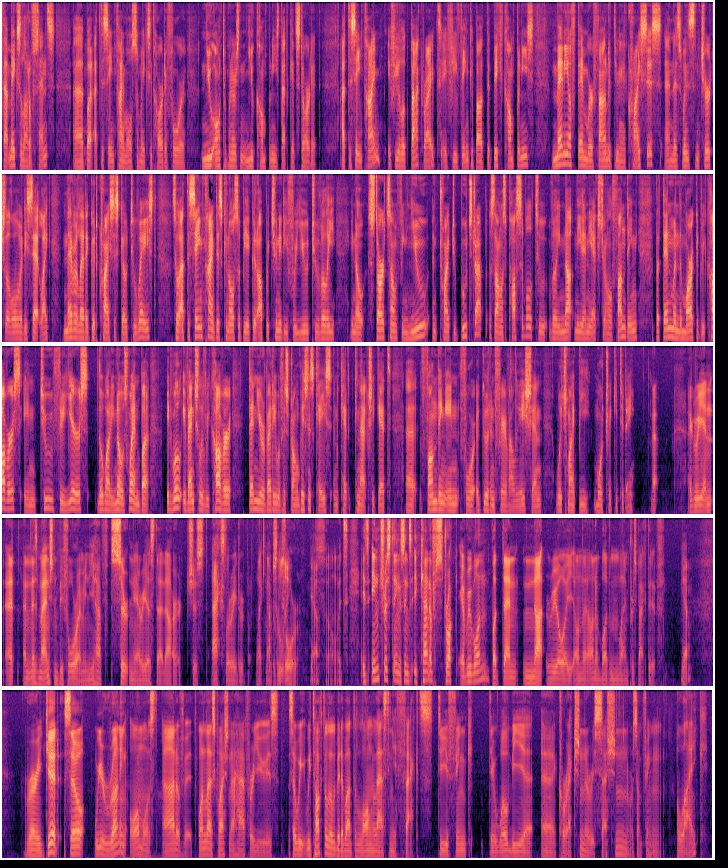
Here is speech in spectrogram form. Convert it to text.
that makes a lot of sense, uh, but at the same time also makes it harder for new entrepreneurs and new companies that get started. At the same time, if you look back, right, if you think about the big companies, many of them were founded during a crisis. And as Winston Churchill already said, like, never let a good crisis go to waste. So at the same time, this can also be a good opportunity for you to really, you know, start something new and try to bootstrap as long as possible to really not need any external funding. But then when the market recovers in two, three years, nobody knows when, but it will eventually recover. Then you're ready with a strong business case and can, can actually get uh, funding in for a good and fair valuation, which might be more tricky today. Yeah, agree and, and and as mentioned before i mean you have certain areas that are just accelerated like never Absolutely. before Yeah. so it's it's interesting since it kind of struck everyone but then not really on a on a bottom line perspective Yeah. Very good. So we're running almost out of it. One last question i have for you is so we we talked a little bit about the long lasting effects. Do you think there will be a, a correction a recession or something alike?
